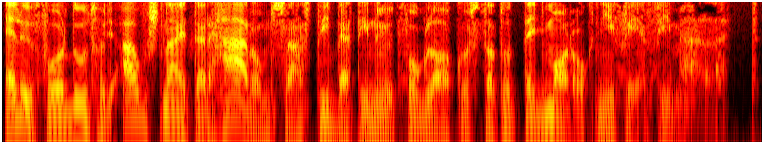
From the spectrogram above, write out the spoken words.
Előfordult, hogy Ausschneiter 300 tibeti nőt foglalkoztatott egy maroknyi férfi mellett.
